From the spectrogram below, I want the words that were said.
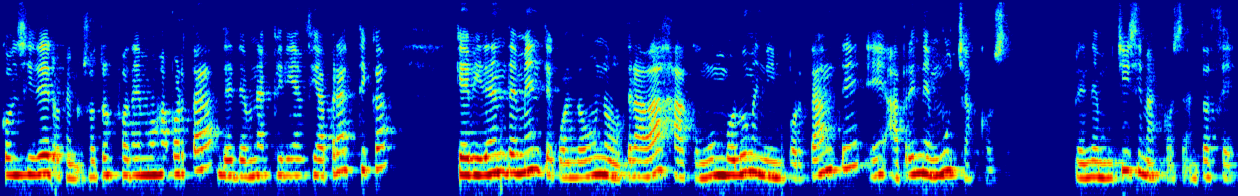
considero que nosotros podemos aportar desde una experiencia práctica, que evidentemente cuando uno trabaja con un volumen importante, aprende muchas cosas, aprende muchísimas cosas. Entonces,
